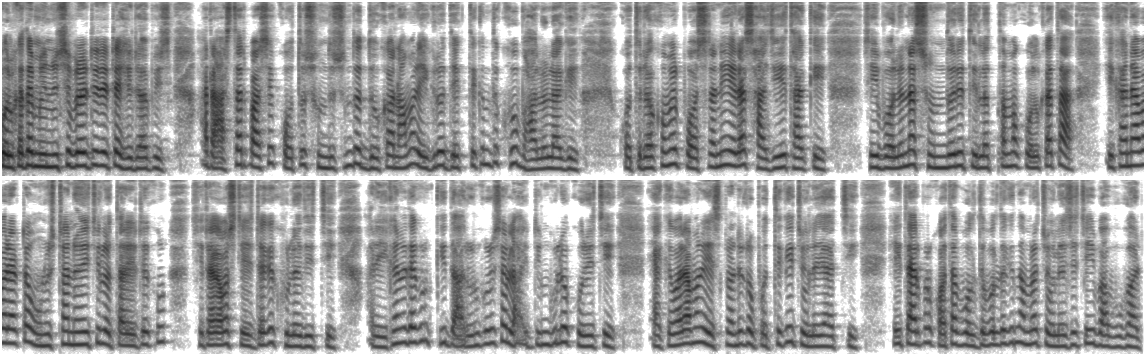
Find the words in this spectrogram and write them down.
কলকাতা মিউনিসিপ্যালিটির এটা হেড অফিস আর রাস্তার পাশে কত সুন্দর সুন্দর দোকান। আমার এগুলো দেখতে কিন্তু খুব ভালো লাগে। কত রকমের পসরা নিয়ে এরা সাজিয়ে থাকে। সেই বলে না, সুন্দরী তিলোত্তমা কলকাতা। এখানে আবার একটা অনুষ্ঠান হয়েছিল, তার এটা সেটা আবার স্টেজটাকে খুলে দিচ্ছে। আর এখানে দেখুন, কি দারুণ করে সব লাইটিংগুলো করেছে। একেবারে আমার রেস্টুরেন্টের ওপর থেকেই চলে যাচ্ছি। এই তারপর কথা বলতে বলতে কিন্তু আমরা চলে এসেছি এই বাবুঘাট।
